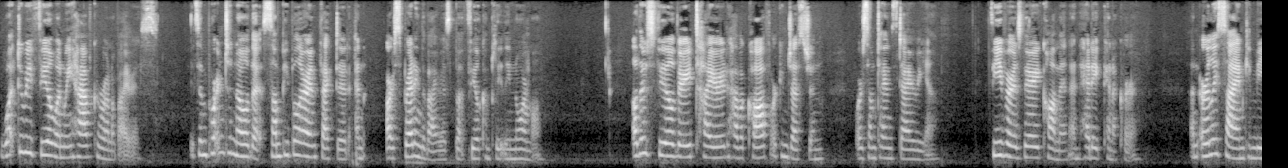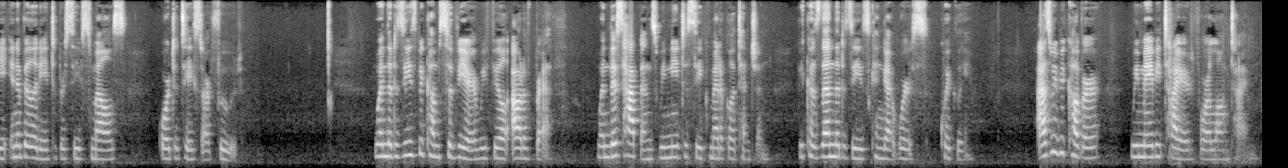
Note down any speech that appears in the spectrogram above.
What do we feel when we have coronavirus? It's important to know that some people are infected and are spreading the virus but feel completely normal. Others feel very tired, have a cough or congestion, or sometimes diarrhea. Fever is very common and headache can occur. An early sign can be inability to perceive smells or to taste our food. When the disease becomes severe, we feel out of breath. When this happens, we need to seek medical attention because then the disease can get worse quickly. As we recover, we may be tired for a long time.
